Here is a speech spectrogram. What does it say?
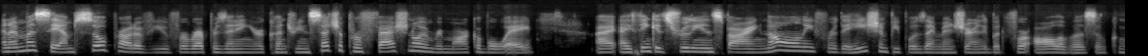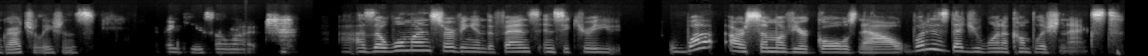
and I must say, I'm so proud of you for representing your country in such a professional and remarkable way. I, I think it's truly inspiring, not only for the Haitian people, as I mentioned, but for all of us. So, congratulations. Thank you so much. As a woman serving in defense and security what are some of your goals now? What is that you want to accomplish next?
